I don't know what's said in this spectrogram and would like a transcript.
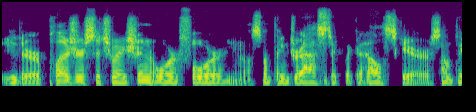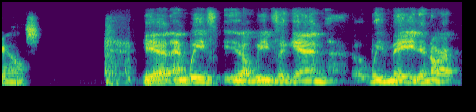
either a pleasure situation or for, you know, something drastic like a health scare or something else. Yeah, and we've, you know, we've again, we've made in our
